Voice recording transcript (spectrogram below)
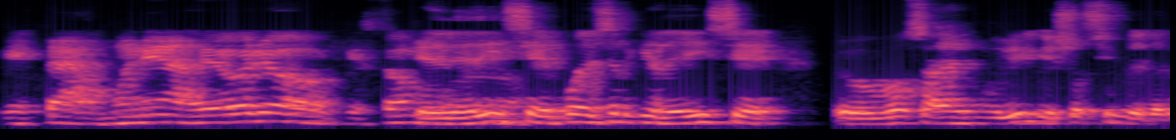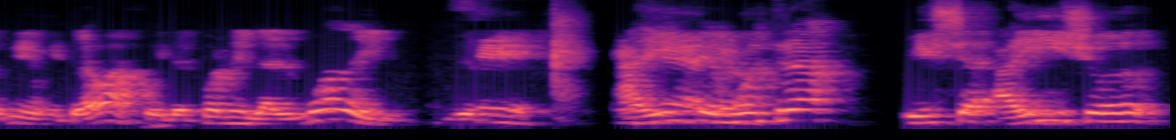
estas monedas de oro que son... que le dice, puede ser que le dice, vos sabés muy bien que yo siempre termino mi trabajo y le pone la almohada y Sí, ahí te muestra ella- ahí yo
